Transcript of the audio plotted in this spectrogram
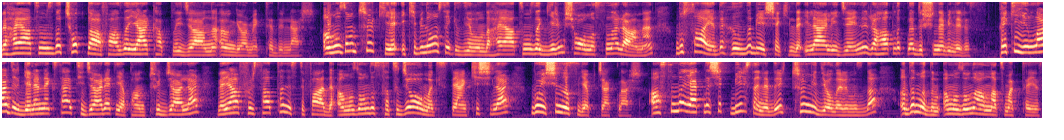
ve hayatımızda çok daha fazla yer kaplayacağını öngörmektedirler. Amazon Türkiye 2018 yılında hayatımıza girmiş olmasına rağmen bu sayede hızlı bir şekilde ilerleyeceğini rahatlıkla düşünebiliriz. Peki yıllardır geleneksel ticaret yapan tüccarlar veya fırsattan istifade Amazon'da satıcı olmak isteyen kişiler bu işi nasıl yapacaklar? Aslında yaklaşık bir senedir tüm videolarımızda adım adım Amazon'u anlatmaktayız.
